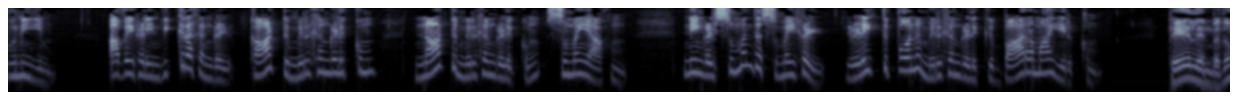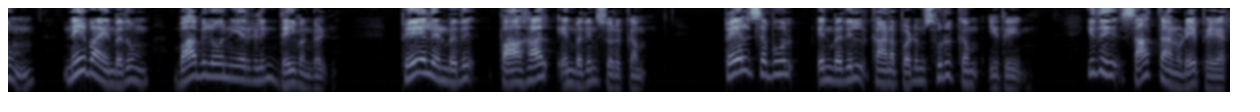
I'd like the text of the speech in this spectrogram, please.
குனியும். அவைகளின் விக்கிரகங்கள் காட்டு மிருகங்களுக்கும் நாட்டு மிருகங்களுக்கும் சுமையாகும். நீங்கள் சுமந்த சுமைகள் இழைத்துப் போன மிருகங்களுக்கு பாரமாயிருக்கும். பேல் என்பதும் நேபா என்பதும் பாபிலோனியர்களின் தெய்வங்கள். பேல் என்பது பாகால் என்பதின் சுருக்கம். பேல் சபூல் என்பதில் காணப்படும் சுருக்கம் இது. இது சாத்தானுடைய பெயர்.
